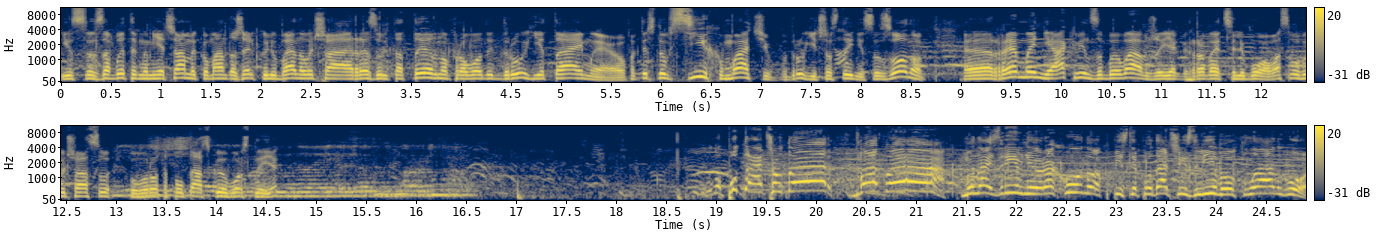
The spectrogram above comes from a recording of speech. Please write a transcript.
Із забитими м'ячами команда Желько Любеновича результативно проводить другі тайми. Фактично всіх матчів в другій частині сезону. Е, Ременяк він забивав вже як гравець Львова свого часу у ворота Полтавської Ворскли. Було подача удар! 2-2! Минай зрівнює рахунок після подачі з лівого флангу.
